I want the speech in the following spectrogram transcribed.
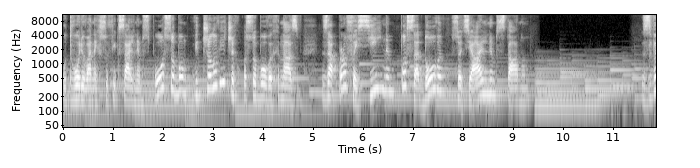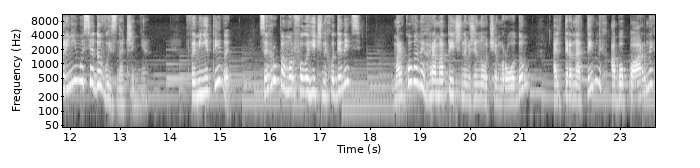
утворюваних суфіксальним способом від чоловічих особових назв за професійним, посадовим, соціальним станом. Звернімося до визначення. Фемінітиви це група морфологічних одиниць, маркованих граматичним жіночим родом, альтернативних або парних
